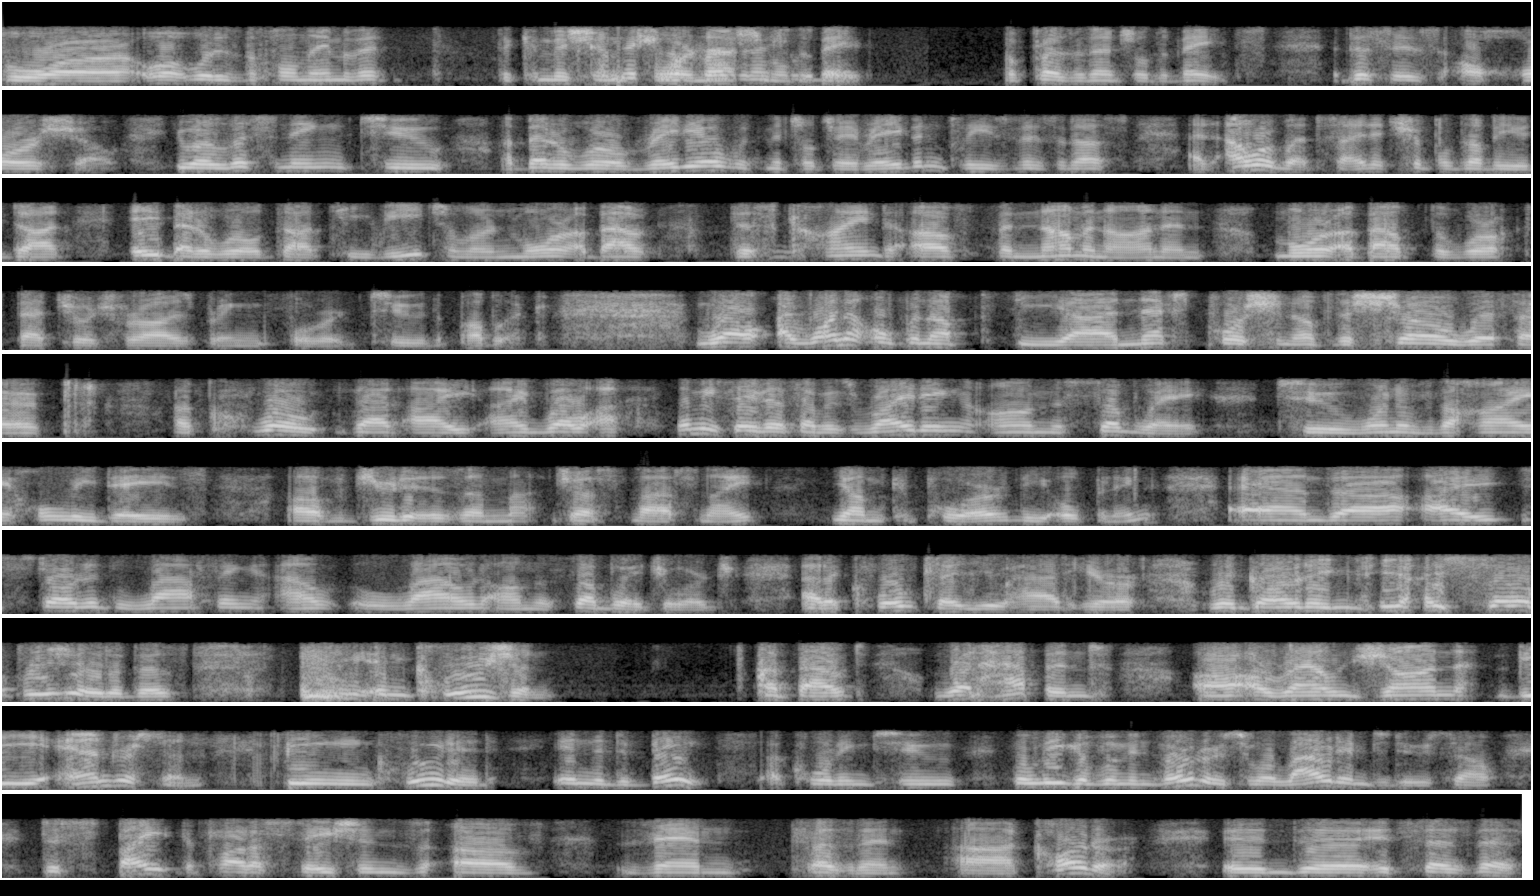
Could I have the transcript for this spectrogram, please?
for what is the full name of it? The Commission, Commission for National Presidential Debate of Presidential Debates. This is a horror show. You are listening to A Better World Radio with Mitchell J. Rabin. Please visit us at our website at www.abetterworld.tv to learn more about this kind of phenomenon and more about the work that George Farah is bringing forward to the public. Well, I want to open up the uh, next portion of the show with a a quote that I I well uh, let me say this I was riding on the subway to one of the high holy days of Judaism just last night Yom Kippur, the opening, and uh, I started laughing out loud on the subway, George, at a quote that you had here regarding the. I so appreciated this inclusion about what happened uh, around John B. Anderson being included in the debates, according to the League of Women Voters, who allowed him to do so, despite the protestations of then President uh, Carter. And uh, it says this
